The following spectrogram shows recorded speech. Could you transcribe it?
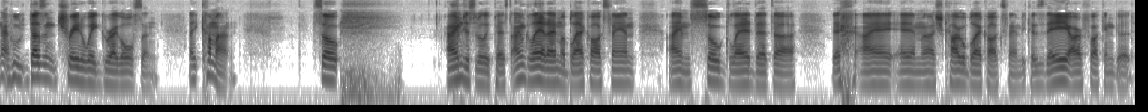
not who doesn't trade away Greg Olsen. Like come on. So I'm just really pissed. I'm glad I'm a Blackhawks fan. I am so glad that uh, that I am a Chicago Blackhawks fan because they are fucking good.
